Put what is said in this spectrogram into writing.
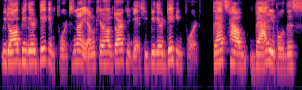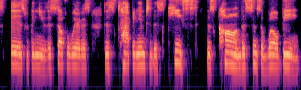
we'd all be there digging for it tonight. I don't care how dark it gets, you'd be there digging for it. That's how valuable this is within you this self awareness, this tapping into this peace this calm, this sense of well being.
